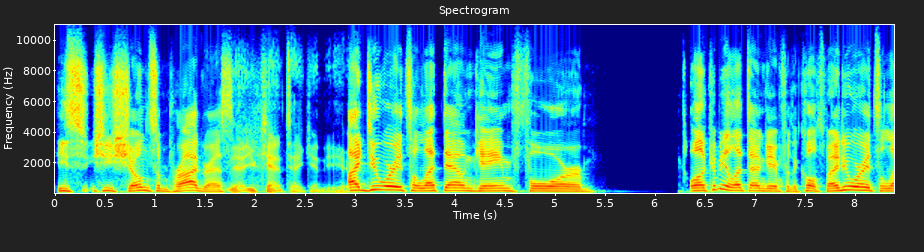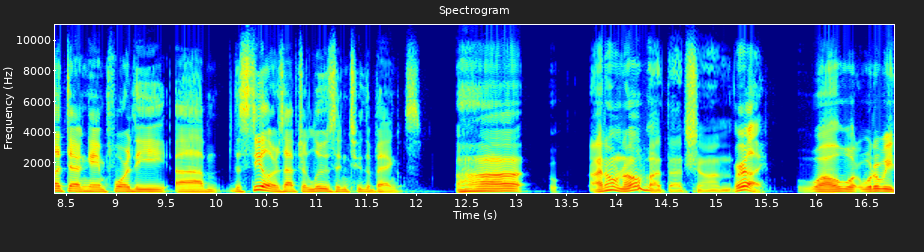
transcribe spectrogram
He's she's shown some progress. yeah, you can't take Indy here. I do worry it's a letdown game for. Well, it could be a letdown game for the Colts, but I do worry it's a letdown game for the um, the Steelers after losing to the Bengals. uh, I don't know about that, Sean. Really? Well, what what are we?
